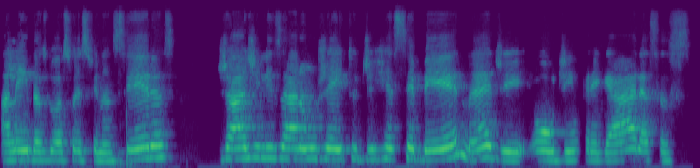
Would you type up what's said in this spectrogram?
além das doações financeiras. Já agilizaram um jeito de receber, né? de, ou de entregar essas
